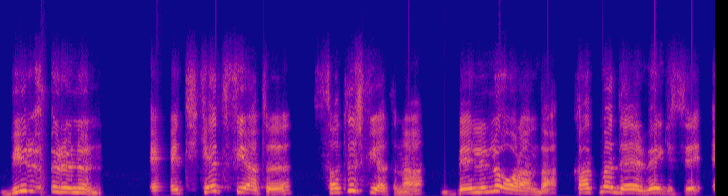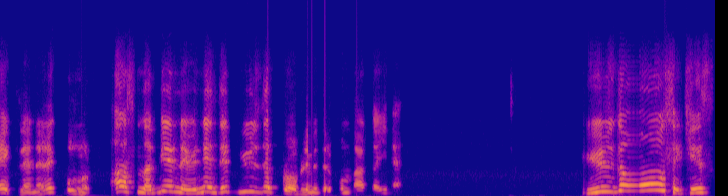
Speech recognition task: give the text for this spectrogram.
Bir ürünün etiket fiyatı satış fiyatına belirli oranda katma değer vergisi eklenerek bulunur. Aslında bir nevi nedir? Yüzde problemidir bunlarda yine. Yüzde 18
